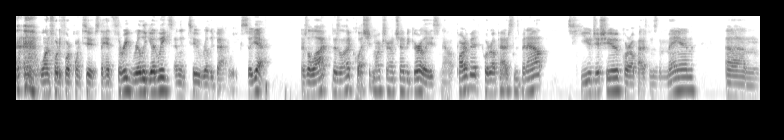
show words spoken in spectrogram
144.2 so they had three really good weeks and then two really bad weeks. So yeah there's a lot there's a lot of question marks around Chubby Gurley's now part of it Cordarrelle Patterson's been out. It's a huge issue. Cordell patterson's the man. Um,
